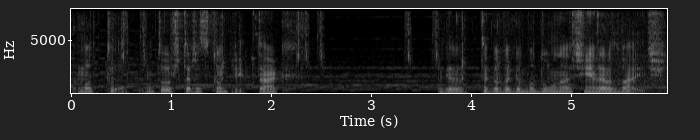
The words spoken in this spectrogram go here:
Samo tu. No tu już też jest complete, tak? Tego, tego wege modułu nawet się nie da rozwalić.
